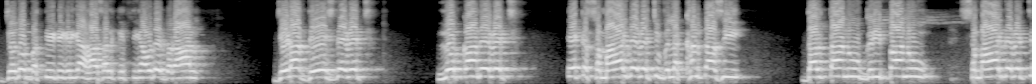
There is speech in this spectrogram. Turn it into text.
ਜਦੋਂ 32 ਡਿਗਰੀਆਂ ਹਾਸਲ ਕੀਤੀਆਂ, ਉਹਦੇ ਦੌਰਾਨ ਜਿਹੜਾ ਦੇਸ਼ ਦੇ ਵਿੱਚ, ਲੋਕਾਂ ਦੇ ਵਿੱਚ, ਇੱਕ ਸਮਾਜ ਦੇ ਵਿੱਚ ਵਿਲੱਖਣਤਾ ਸੀ, ਦਲਤਾਂ ਨੂੰ, ਗਰੀਬਾਂ ਨੂੰ, ਸਮਾਜ ਦੇ ਵਿੱਚ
